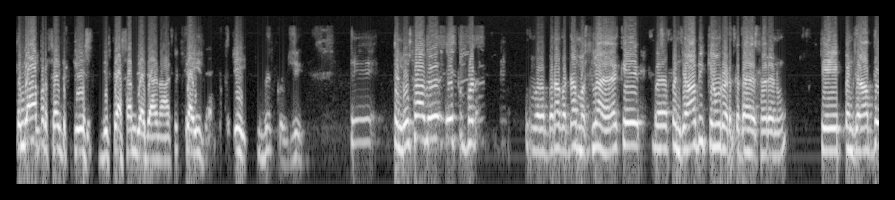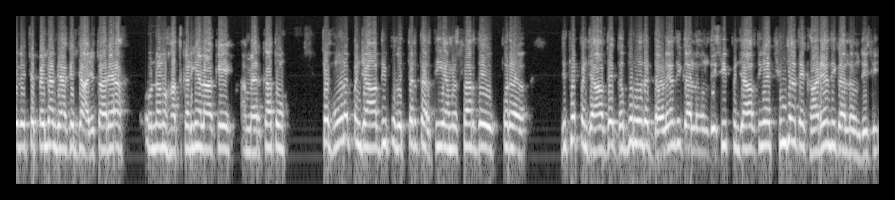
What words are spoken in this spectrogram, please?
50% ਕੇਸ ਜਿੱਤਿਆ ਸਮਝਿਆ ਜਾਣਾ ਚਾਹੀਦਾ ਜੀ। ਬਿਲਕੁਲ ਜੀ। ਤੇ ਢਿੱਲੋਂ ਸਾਹਿਬ, ਇੱਕ ਬੜ- ਬੜਾ ਵੱਡਾ ਮਸਲਾ ਹੈ ਕਿ ਪੰਜਾਬ ਹੀ ਕਿਉਂ ਰੜਕਦਾ ਹੈ ਸਾਰਿਆਂ ਨੂੰ? ਤੇ ਪੰਜਾਬ ਦੇ ਵਿੱਚ ਪਹਿਲਾਂ ਜਾ ਕੇ ਜਹਾਜ਼ ਉਤਾਰਿਆ, ਉਹਨਾਂ ਨੂੰ ਹੱਥਕੜੀਆਂ ਲਾ ਕੇ ਅਮਰੀਕਾ ਤੋਂ। ਤੇ ਹੁਣ ਪੰਜਾਬ ਦੀ ਪਵਿੱਤਰ ਧਰਤੀ ਅੰਮ੍ਰਿਤਸਰ ਦੇ ਉੱਪਰ ਜਿੱਥੇ ਪੰਜਾਬ ਦੇ ਗੱਭਰੂਆਂ ਦੇ ਡੌਲਿਆਂ ਦੀ ਗੱਲ ਹੁੰਦੀ ਸੀ, ਪੰਜਾਬ ਦੀਆਂ ਛਿੰਝਾਂ ਤੇ ਖਾੜਿਆਂ ਦੀ ਗੱਲ ਹੁੰਦੀ ਸੀ,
